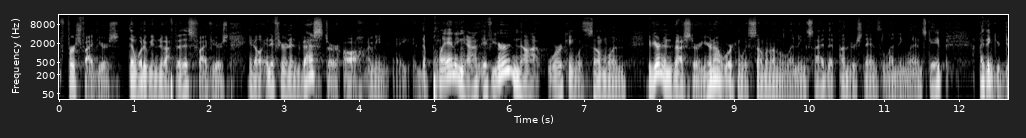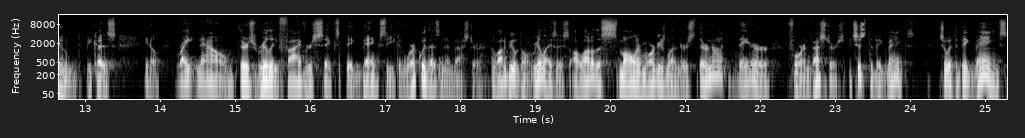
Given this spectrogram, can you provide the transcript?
first 5 years. Then what are we going to do after this 5 years? You know, and if you're an investor, oh, I mean, the planning if you're not working with someone, if you're an investor and you're not working with someone on the lending side that understands the lending landscape, I think you're doomed because, you know, right now there's really five or six big banks that you can work with as an investor. A lot of people don't realize this. A lot of the smaller mortgage lenders, they're not there for investors. It's just the big banks. So with the big banks,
